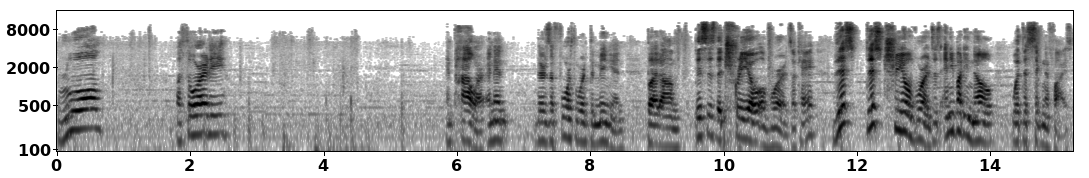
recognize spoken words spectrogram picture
rule, authority, and power. And then there's a fourth word, dominion. But um, this is the trio of words, okay? This, this trio of words, does anybody know what this signifies?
